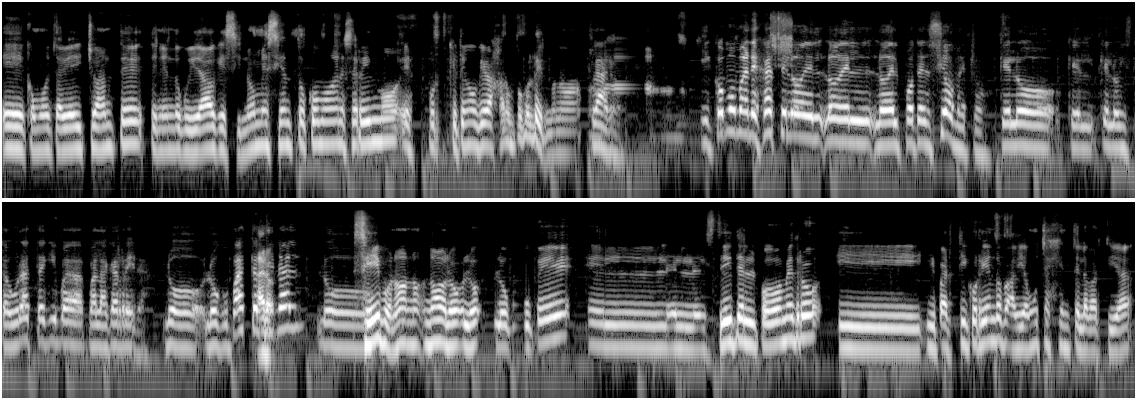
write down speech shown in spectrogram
eh, como te había dicho antes, teniendo cuidado que si no me siento cómodo en ese ritmo es porque tengo que bajar un poco el ritmo. ¿no? Claro. ¿Y cómo manejaste lo del, lo del, lo del potenciómetro que lo, que, que lo instauraste aquí para la carrera? ¿Lo, lo ocupaste al final? Sí, pues no, no, no lo, lo, ocupé el, el, street, el podómetro y, y, partí corriendo. Había mucha gente en la partida.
